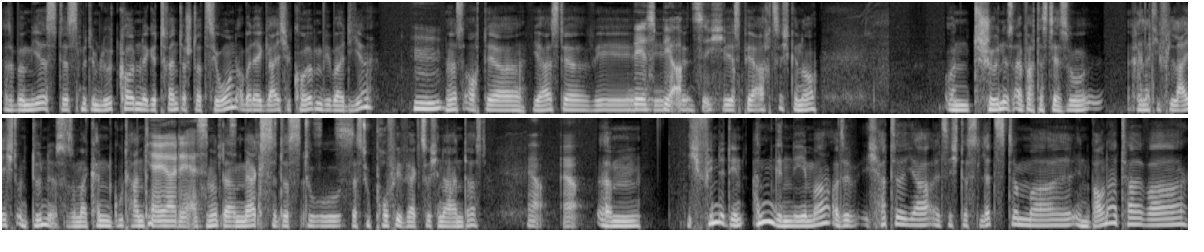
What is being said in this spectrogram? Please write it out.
Also bei mir ist das mit dem Lötkolben eine getrennte Station, aber der gleiche Kolben wie bei dir. Hm. Das ist auch der, wie heißt der? W WSP 80, ja. WSP 80, genau. Und schön ist einfach, dass der so relativ leicht und dünn ist. Also man kann ihn gut handhaben. Ja, ja, der ist. Ne, da merkst du, dass du, dass du Profi-Werkzeug in der Hand hast. Ja, ja. Ähm, ich finde den angenehmer. Also ich hatte ja, als ich das letzte Mal in Baunatal war,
